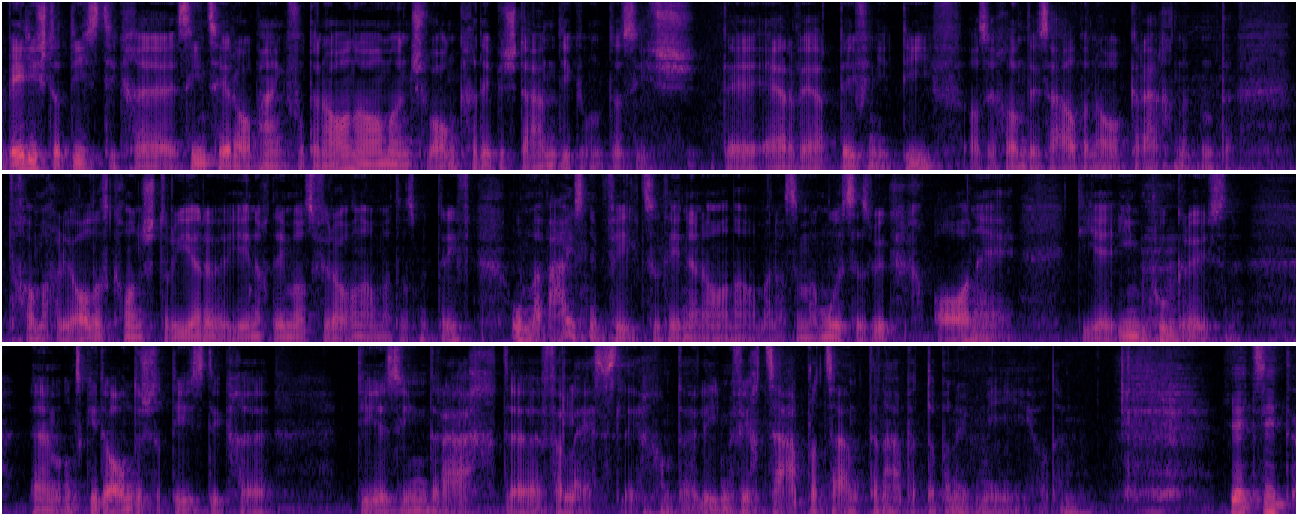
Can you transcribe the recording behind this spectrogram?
welche Statistiken sind sehr abhängig von den Annahmen und schwanken eben ständig und das ist der R-Wert definitiv. Also ich habe den selber nachgerechnet und da kann man ein bisschen alles konstruieren, je nachdem, was für Annahmen das man trifft. Und man weiß nicht viel zu diesen Annahmen. Also man muss das wirklich annehmen, die Inputgrößen. Mhm. Ähm, und es gibt andere Statistiken, die sind recht äh, verlässlich. Und da liegen vielleicht 10% daneben, aber nicht mehr. Oder? Jetzt seit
